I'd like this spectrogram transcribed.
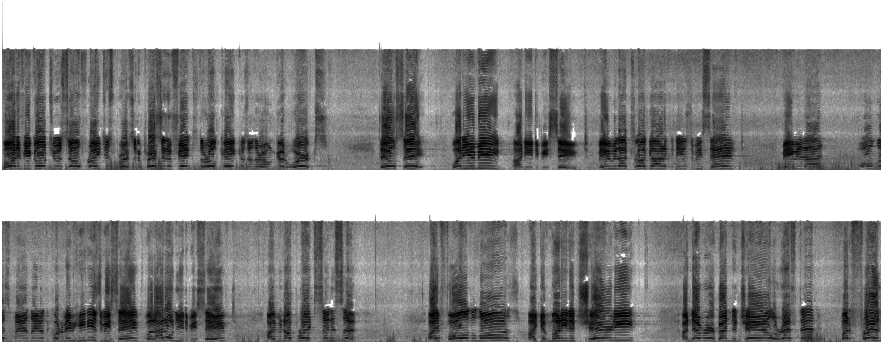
But if you go to a self-righteous person, a person who thinks they're okay because of their own good works, they'll say, what do you mean I need to be saved? Maybe that drug addict needs to be saved. Maybe that homeless man laying at the corner, maybe he needs to be saved, but I don't need to be saved. I'm an upright citizen. I follow the laws. I give money to charity. I've never been to jail, arrested. But friend,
